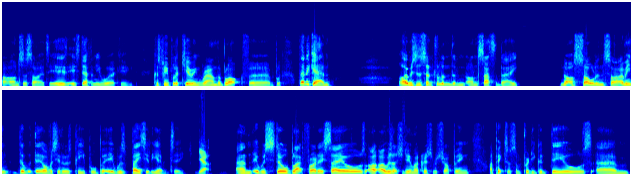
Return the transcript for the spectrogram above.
uh, on society. It is, it's definitely working because people are queuing round the block for. Then again, I was in central London on Saturday, not a soul inside. I mean, there, there obviously there was people, but it was basically empty. Yeah. and it was still Black Friday sales. I, I was actually doing my Christmas shopping. I picked up some pretty good deals. Um,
